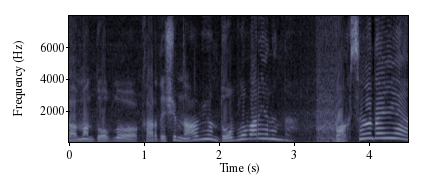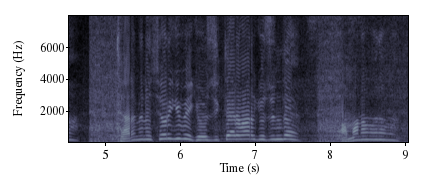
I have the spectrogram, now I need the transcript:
Aman Doblo kardeşim ne yapıyorsun? Doblo var yanında. Baksana dayı ya. Terminator gibi gözlükler var gözünde. Aman aman aman.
